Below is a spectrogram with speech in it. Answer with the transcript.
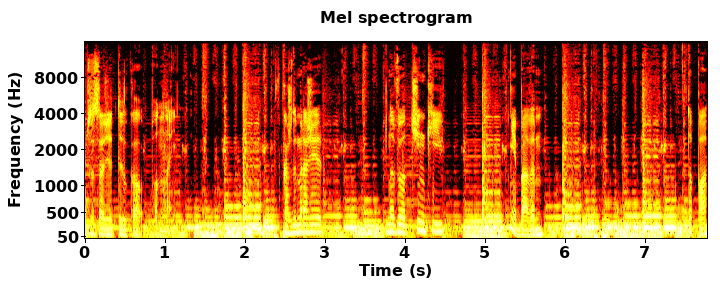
W zasadzie tylko online. W każdym razie nowe odcinki niebawem. To pa.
